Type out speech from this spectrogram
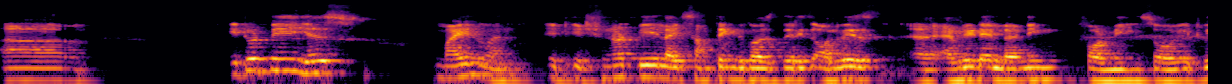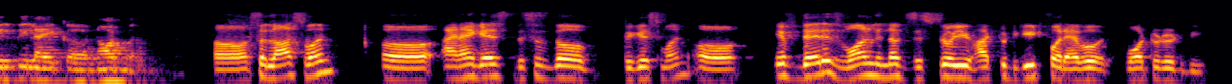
Uh, it would be yes mild one. It, it should not be like something because there is always uh, everyday learning for me. So it will be like uh, normal. Uh, so last one, uh, and I guess this is the biggest one. Uh, if there is one Linux distro you had to delete forever, what would it be?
